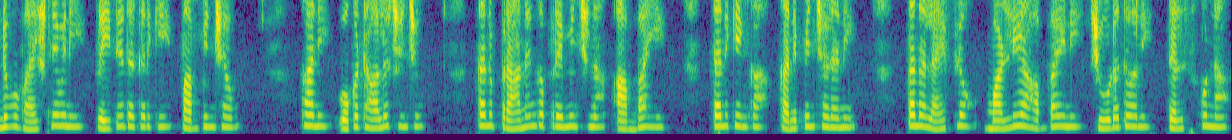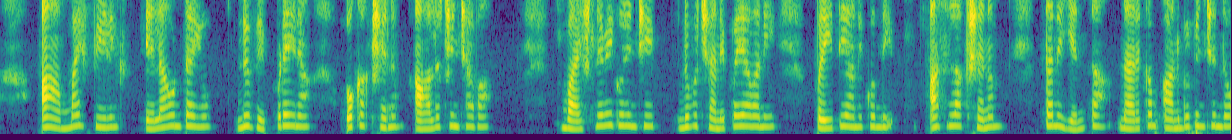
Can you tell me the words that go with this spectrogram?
నువ్వు వైష్ణవిని ప్రీతి దగ్గరికి పంపించావు. కానీ ఒకటి ఆలోచించు. తను ప్రాణంగా ప్రేమించిన అబ్బాయి తనకింకా కనిపించడని తన లైఫ్లో మళ్ళీ ఆ అబ్బాయిని చూడదు అని తెలుసుకున్న ఆ అమ్మాయి ఫీలింగ్స్ ఎలా ఉంటాయో నువ్వెప్పుడైనా ఒక క్షణం ఆలోచించావా? వైష్ణవి గురించి నువ్వు చనిపోయావని ప్రీతి అనుకుంది. అసలు ఆ క్షణం తను ఎంత నరకం అనుభవించిందో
